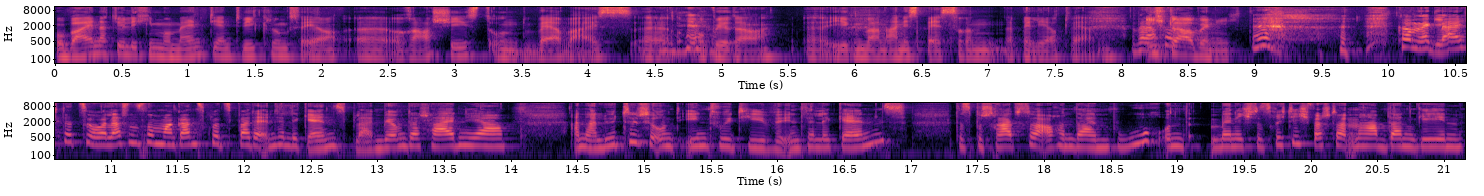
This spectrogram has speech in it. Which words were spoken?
Wobei natürlich im Moment die Entwicklung sehr äh, rasch ist und wer weiß, äh, ob wir da äh, irgendwann eines Besseren belehrt werden. ich glaube nicht. Kommen wir gleich dazu, aber lass uns noch mal ganz kurz bei der Intelligenz bleiben. Wir unterscheiden ja analytische und intuitive Intelligenz. Das beschreibst du auch in deinem Buch und wenn ich das richtig richtig verstanden habe, dann gehen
